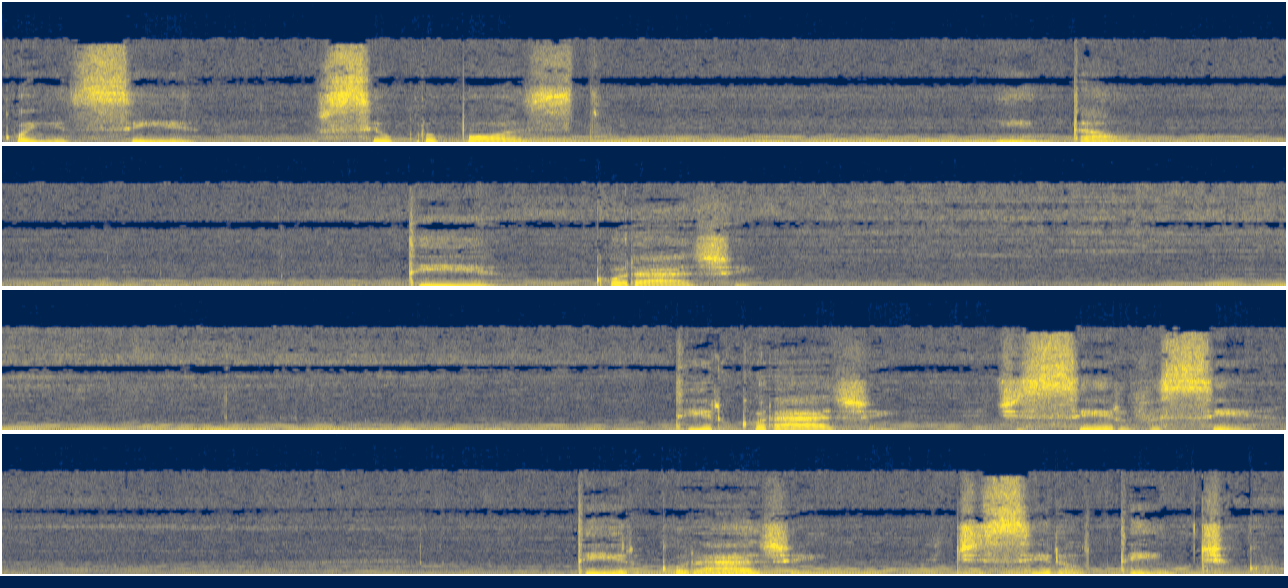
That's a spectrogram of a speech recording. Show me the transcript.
conhecer o seu propósito e então ter coragem. Ter coragem de ser você, ter coragem de ser autêntico.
